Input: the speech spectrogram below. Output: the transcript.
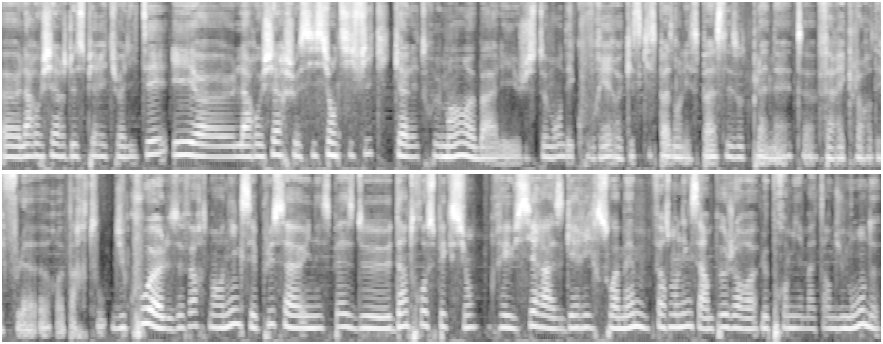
euh, la recherche de spiritualité et euh, la recherche aussi scientifique qu'a l'être humain, euh, bah, aller justement découvrir qu'est-ce qui se passe dans l'espace, les autres planètes, faire éclore des fleurs partout. Du coup, The First Morning, c'est plus une espèce de d'introspection, réussir à se guérir soi-même. First Morning, c'est un peu genre le premier matin du monde,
